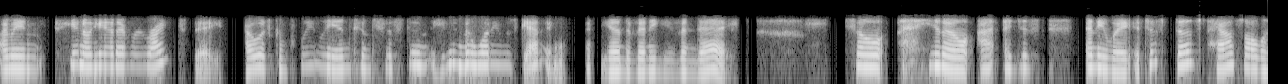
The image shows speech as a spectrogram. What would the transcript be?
I mean, you know, he had every right to be. I was completely inconsistent. He didn't know what he was getting at the end of any given day. So, you know, I, I just, anyway, it just does pass all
